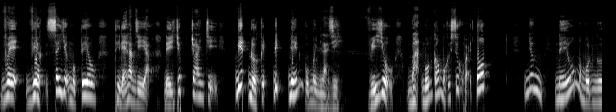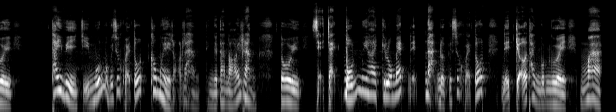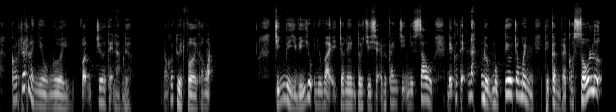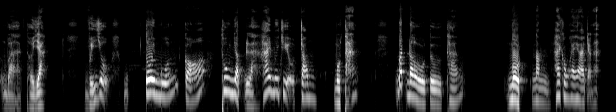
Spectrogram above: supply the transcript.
Về việc xây dựng mục tiêu thì để làm gì ạ? Để giúp cho anh chị biết được cái đích đến của mình là gì. Ví dụ, bạn muốn có một cái sức khỏe tốt, nhưng nếu mà một người thay vì chỉ muốn một cái sức khỏe tốt không hề rõ ràng thì người ta nói rằng tôi sẽ chạy 42 km để đạt được cái sức khỏe tốt để trở thành một người mà có rất là nhiều người vẫn chưa thể làm được. Nó có tuyệt vời không ạ? Chính vì ví dụ như vậy cho nên tôi chia sẻ với các anh chị như sau để có thể đặt được mục tiêu cho mình thì cần phải có số lượng và thời gian. Ví dụ, tôi muốn có thu nhập là 20 triệu trong một tháng. Bắt đầu từ tháng 1 năm 2022 chẳng hạn.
